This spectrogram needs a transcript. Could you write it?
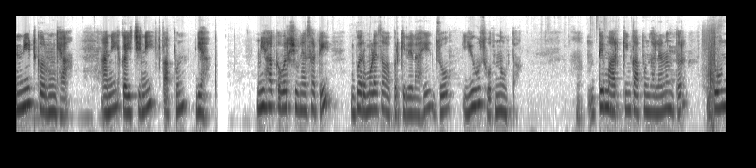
नीट करून घ्या आणि कैचीनी कापून घ्या. मी हा कवर शिवण्यासाठी बरमुड्याचा वापर केलेला आहे जो यूज होत नव्हता. ते मार्किंग कापून झाल्यानंतर दोन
